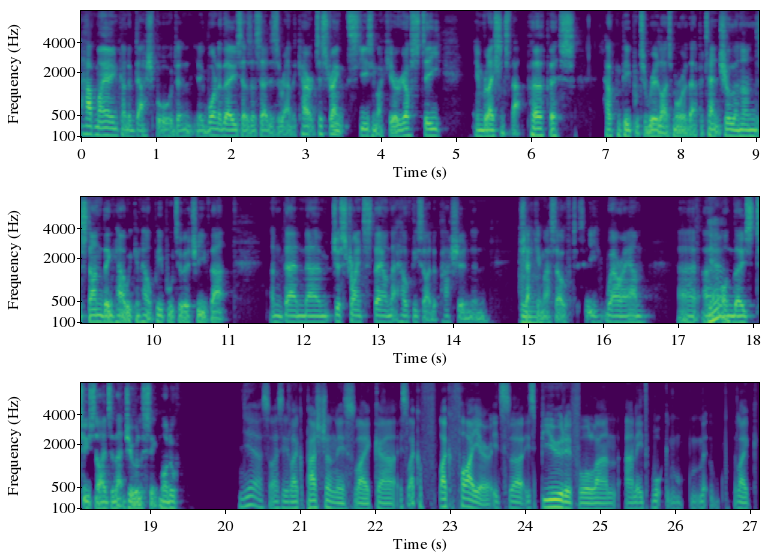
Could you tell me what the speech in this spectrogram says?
have my own kind of dashboard, and you know, one of those, as I said, is around the character strengths, using my curiosity in relation to that purpose, helping people to realize more of their potential, and understanding how we can help people to achieve that, and then um, just trying to stay on that healthy side of passion and checking mm. myself to see where I am uh, uh yeah. uh, on those two sides of that dualistic model. Yeah, so I see. Like passion is like uh, it's like a like a fire. It's uh, it's beautiful and and it like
